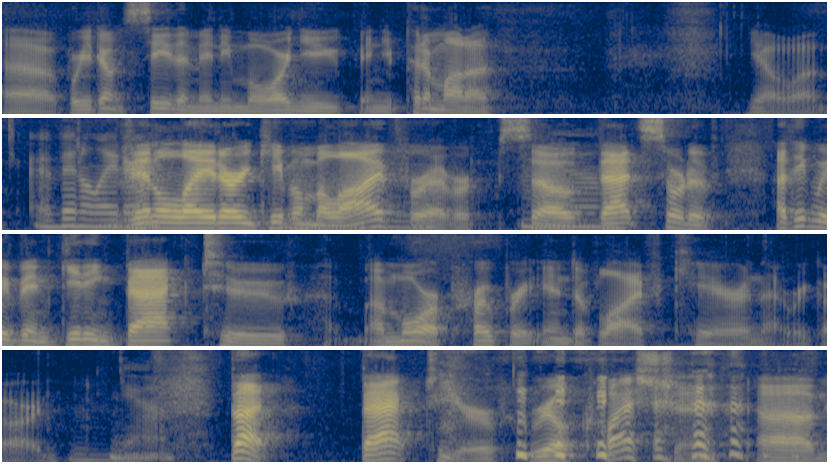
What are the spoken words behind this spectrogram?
uh, where you don't see them anymore and you and you put them on a you know a a ventilator. ventilator and keep them alive forever so Yeah. that's sort of i think we've been getting back to a more appropriate end of life care in that regard yeah. but back to your real question, um,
